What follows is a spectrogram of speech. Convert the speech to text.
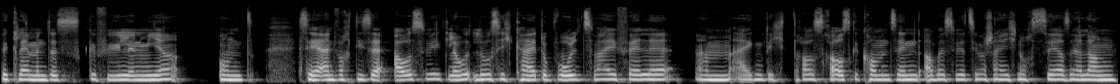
beklemmendes Gefühl in mir und sehe einfach diese Ausweglosigkeit, obwohl zwei Fälle ähm, eigentlich daraus rausgekommen sind, aber es wird sie wahrscheinlich noch sehr, sehr lang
